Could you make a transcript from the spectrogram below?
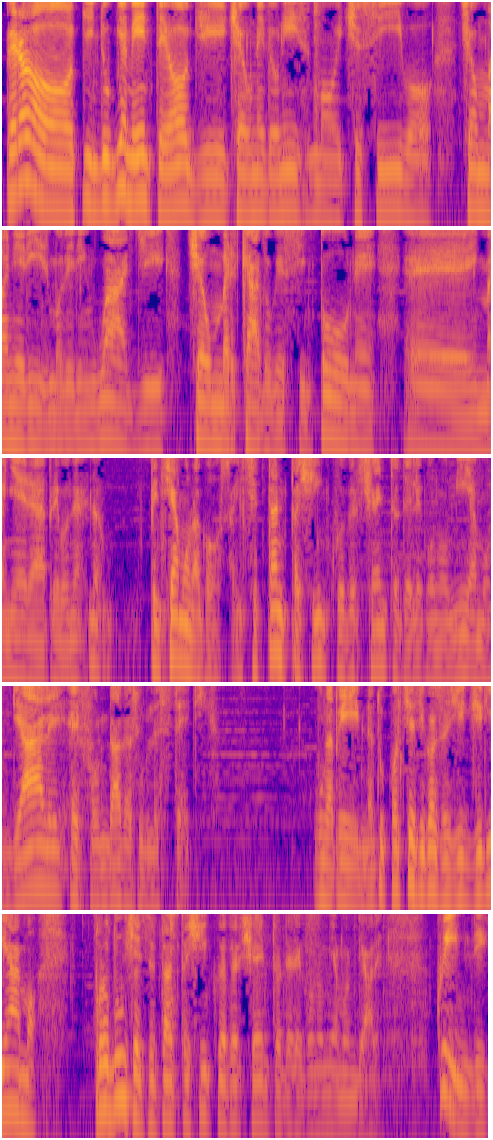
però indubbiamente oggi c'è un edonismo eccessivo, c'è un manierismo dei linguaggi, c'è un mercato che si impone eh, in maniera preponderante. No, pensiamo una cosa, il 75% dell'economia mondiale è fondata sull'estetica. Una penna, tu qualsiasi cosa ci giriamo produce il 75% dell'economia mondiale. Quindi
